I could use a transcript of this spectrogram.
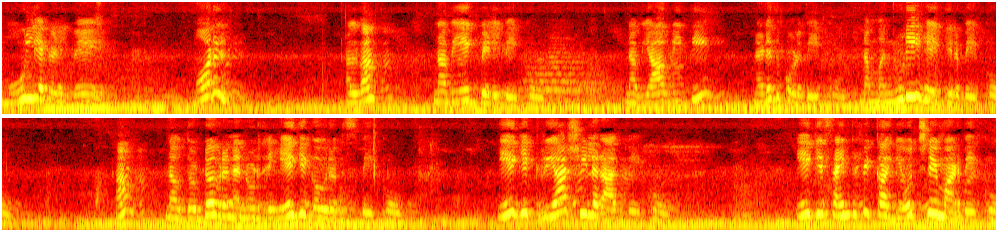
ಮೌಲ್ಯಗಳಿವೆ. ಮಾರಲ್ ಅಲ್ವಾ? ನಾವು ಹೇಗೆ ಬೆಳಿಬೇಕು? ನಾವು ಯಾವ ರೀತಿ ನಡೆದುಕೊಳ್ಬೇಕು? ನಮ್ಮ ನುಡಿ ಹೇಗಿರಬೇಕು? ಹಾ? ನಾವು ದೊಡ್ಡವರನ್ನ ನೋಡಿದ್ರೆ ಹೇಗೆ ಗೌರವಿಸಬೇಕು? ಹೇಗೆ ಕ್ರಿಯಾಶೀಲರಾಗಬೇಕು? ಹೇಗೆ ಸೈಂಟಿಫಿಕ್ ಆಗಿ ಯೋಚನೆ ಮಾಡಬೇಕು?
